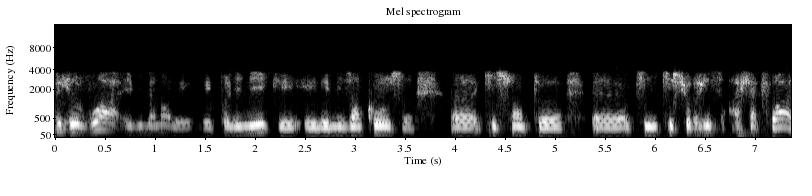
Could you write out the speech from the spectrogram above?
je vois évidemment les, polémiques et, et, les mises en cause euh, qui sont euh, euh, qui, qui, surgissent à chaque fois.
